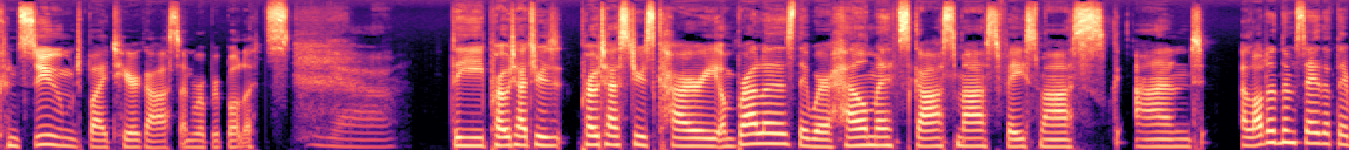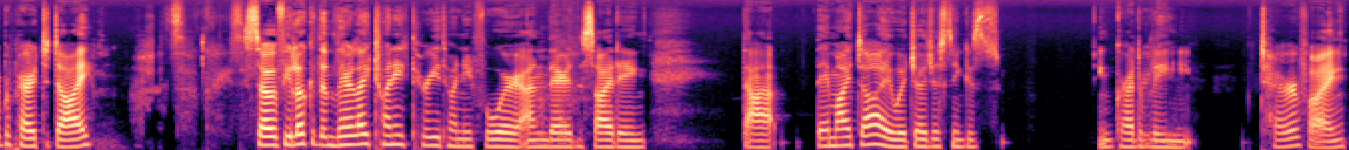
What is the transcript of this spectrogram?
consumed by tear gas and rubber bullets. Yeah. The protesters protesters carry umbrellas, they wear helmets, gas masks, face masks, and a lot of them say that they're prepared to die. Oh, so, So if you look at them, they're like 23, 24, and they're deciding that they might die, which I just think is incredibly terrifying.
